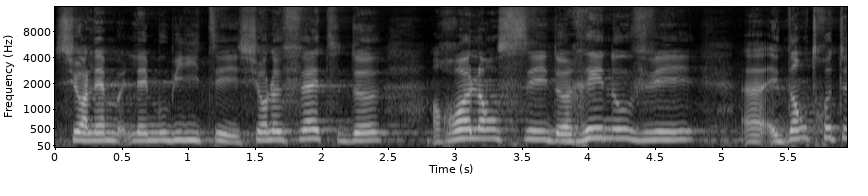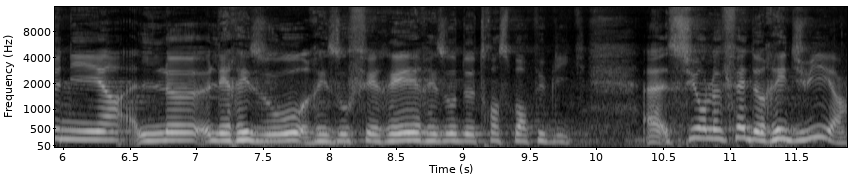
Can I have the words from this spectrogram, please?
sur les, mobilités, sur le fait de relancer, de rénover et d'entretenir les réseaux, réseaux ferrés, réseaux de transport public, sur le fait de réduire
